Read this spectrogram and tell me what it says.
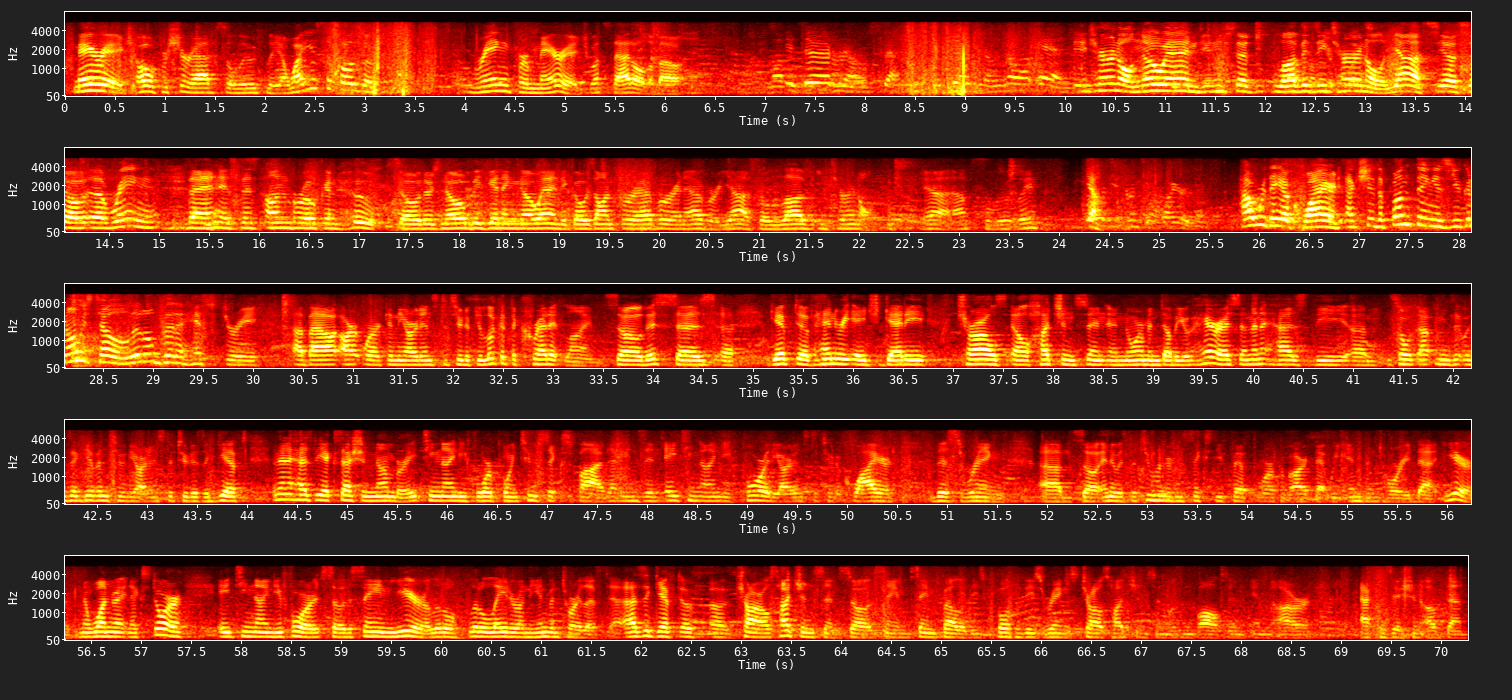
Marriage. Oh, for sure, absolutely. Uh, why do you suppose a ring for marriage? What's that all about? Eternal, son. Eternal, no end. Eternal, no end. You said love is eternal. Yes, yes. So the ring then is this unbroken hoop. So there's no beginning, no end. It goes on forever and ever. Yeah. So love eternal. Yeah, absolutely. Yeah. How were they acquired? Actually, the fun thing is you can always tell a little bit of history about artwork in the Art Institute if you look at the credit line. So this says uh, gift of Henry H. Getty, Charles L. Hutchinson, and Norman W. Harris, and then it has the um, so that means it was a given to the Art Institute as a gift, and then it has the accession number 1894.265. That means in 1894 the Art Institute acquired this ring. Um, so, and it was the 265th work of art that we inventoried that year. And the one right next door, 1894, so the same year, a little little later on the inventory list, as a gift of, of Charles Hutchinson. So, same same fellow. These both of these rings, Charles Hutchinson was involved in, in our acquisition of them.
